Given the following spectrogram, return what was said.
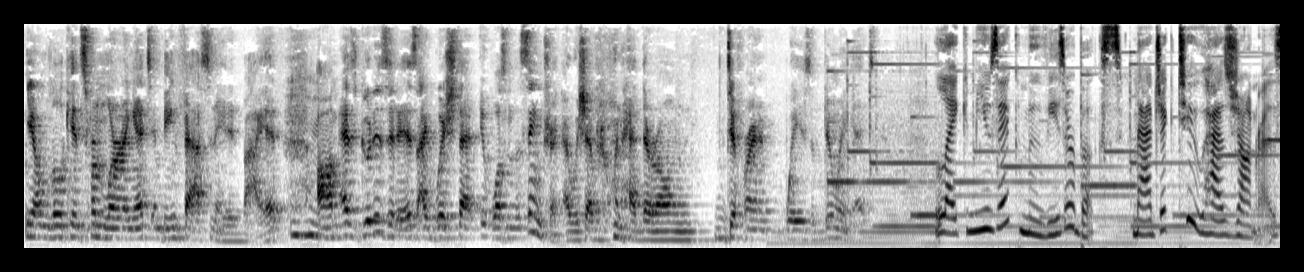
you know little kids from learning it and being fascinated by it Mm-hmm. um, as good as it is i wish that it wasn't the same trick i wish everyone had their own different ways of doing it like music, movies, or books, magic too has genres.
